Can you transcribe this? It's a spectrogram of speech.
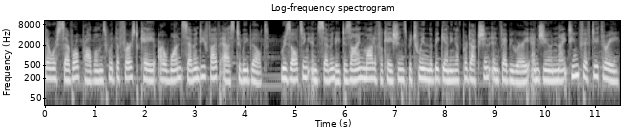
There were several problems with the first KR175S to be built resulting in 70 design modifications between the beginning of production in February and June 1953.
